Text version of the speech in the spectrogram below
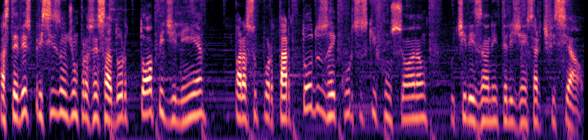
as TVs precisam de um processador top de linha para suportar todos os recursos que funcionam utilizando inteligência artificial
